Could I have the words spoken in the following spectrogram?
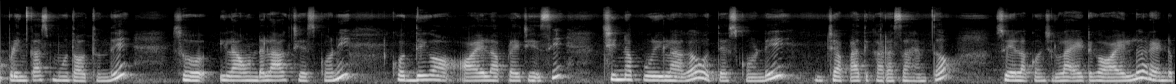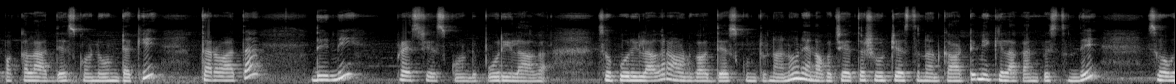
అప్పుడు ఇంకా స్మూత్ అవుతుంది. సో ఇలా ఉండలాగా చేసుకొని కొద్దిగా ఆయిల్ అప్లై చేసి చిన్న పూరిలాగా ఒత్తేసుకోండి చపాతి కర సాయంతో. సో ఇలా కొంచెం లైట్గా ఆయిల్ రెండు పక్కల అద్దేసుకోండి ఉంటకి. తర్వాత దీన్ని ప్రెస్ చేసుకోండి పూరిలాగా. సో పూరీలాగా రౌండ్గా వద్దేసుకుంటున్నాను నేను ఒక చేత్తో షూట్ చేస్తున్నాను కాబట్టి మీకు ఇలా కనిపిస్తుంది. సో ఒక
